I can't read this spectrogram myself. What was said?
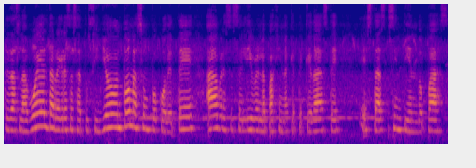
te das la vuelta, regresas a tu sillón, tomas un poco de té, abres ese libro en la página que te quedaste, estás sintiendo paz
